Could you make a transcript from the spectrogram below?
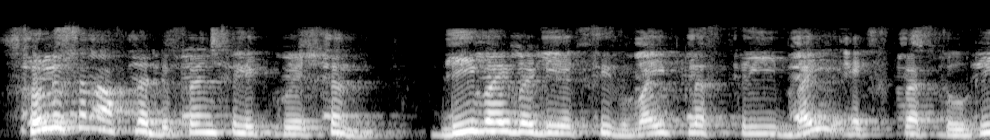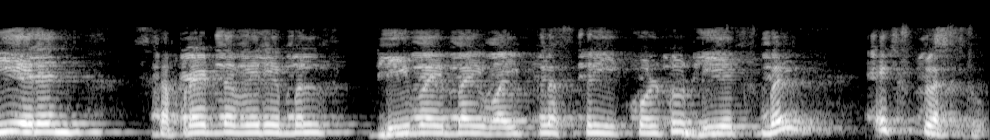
Solution of the differential equation dy by dx is y plus 3 by x plus 2. Rearrange, separate the variables dy by y plus 3 equal to dx by x plus 2.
